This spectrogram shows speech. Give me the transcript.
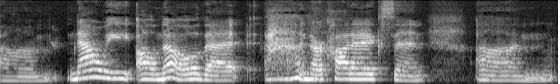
um, now we all know that narcotics and um,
